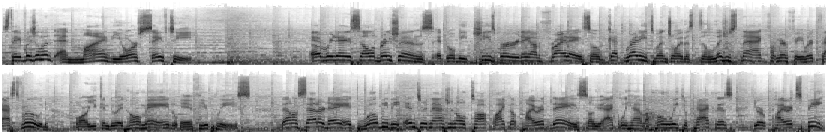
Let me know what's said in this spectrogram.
Stay vigilant and mind your safety. Everyday celebrations. It will be Cheeseburger Day on Friday, so get ready to enjoy this delicious snack from your favorite fast food. Or you can do it homemade if you please. Then on Saturday, it will be the International Talk Like a Pirate Day, so you actually have a whole week to practice your pirate speak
